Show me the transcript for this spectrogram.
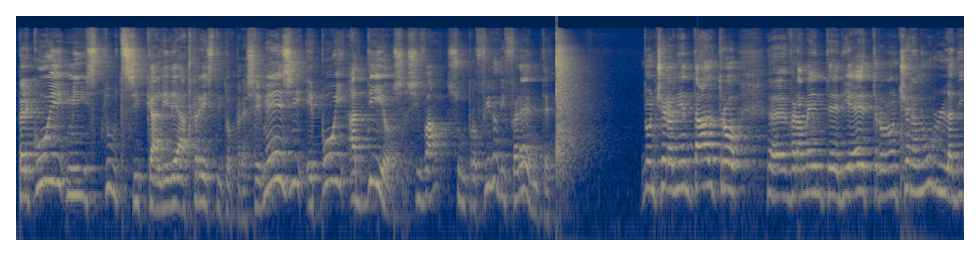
per cui mi stuzzica l'idea prestito per sei mesi e poi addios, si va su un profilo differente. Non c'era nient'altro eh, veramente dietro, non c'era nulla di,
